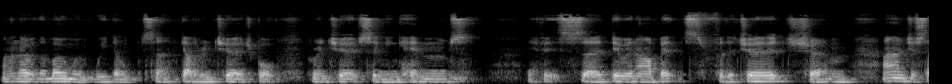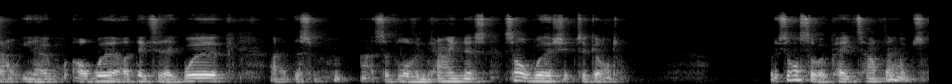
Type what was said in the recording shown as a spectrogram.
And I know at the moment we don't uh, gather in church, but we're in church singing hymns, if it's uh, doing our bits for the church um, and just out, you know, our work, our day to day work, uh, acts of love and kindness. It's all worship to God. But it's also okay to have doubts.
